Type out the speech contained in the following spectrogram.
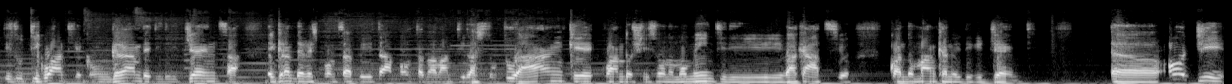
di tutti quanti che con grande diligenza e grande responsabilità portano avanti la struttura anche quando ci sono momenti di vacazio, quando mancano i dirigenti. Uh, oggi,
